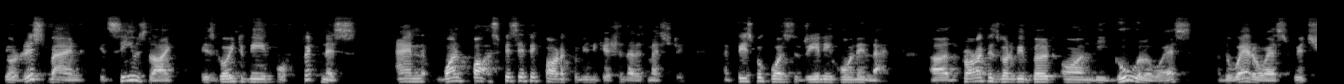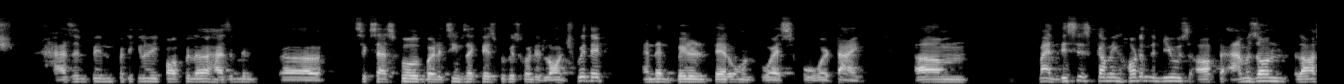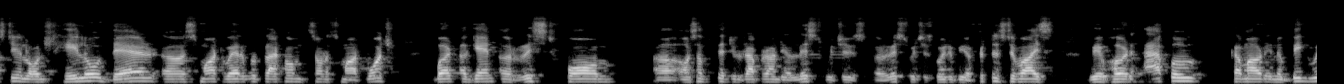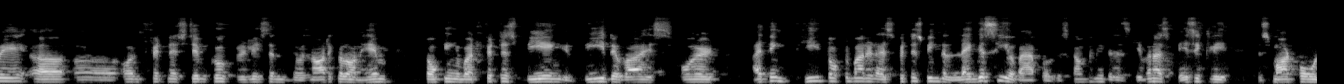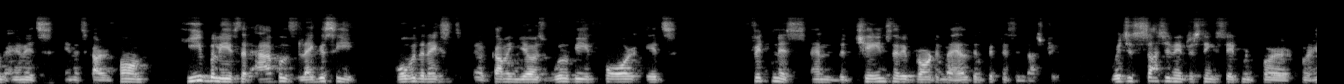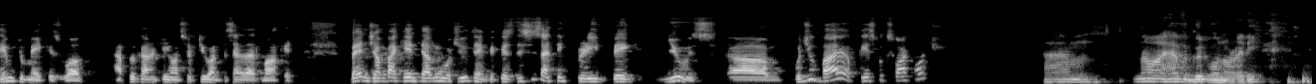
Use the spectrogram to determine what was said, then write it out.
your wristband, it seems like, is going to be for fitness and one part, specific part of communication that is messaging. And Facebook wants to really hone in that. Uh, the product is going to be built on the Google OS, the Wear OS, which hasn't been particularly popular, hasn't been uh, successful, but it seems like Facebook is going to launch with it and then build their own OS over time. Um, man, this is coming hot in the news after Amazon last year launched Halo, their uh, smart wearable platform. It's not a smart watch, but again, a wrist form uh, or something that you wrap around your wrist, which is a wrist, which is going to be a fitness device. We have heard Apple come out in a big way uh, uh on fitness. Tim Cook released, an, there was an article on him talking about fitness being the device, or I think he talked about it as fitness being the legacy of Apple, this company that has given us basically the smartphone in its in its current form. He believes that Apple's legacy over the next uh, coming years will be for its fitness and the change that it brought in the health and fitness industry, which is such an interesting statement for, for him to make as well. Apple currently owns 51% of that market. Ben, jump back in. Tell me what you think because this is, I think, pretty big news. Um, would you buy a Facebook smartwatch? Um, no, I have a good one already.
